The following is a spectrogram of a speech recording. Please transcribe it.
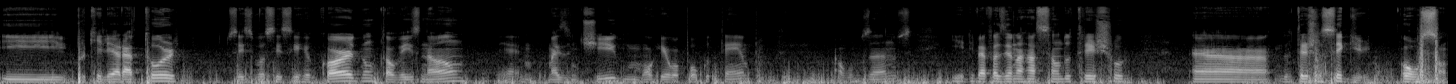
e porque ele era ator, não sei se vocês se recordam, talvez não, é mais antigo, morreu há pouco tempo, alguns anos, e ele vai fazer a narração do trecho uh, do trecho a seguir. Ouçam.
